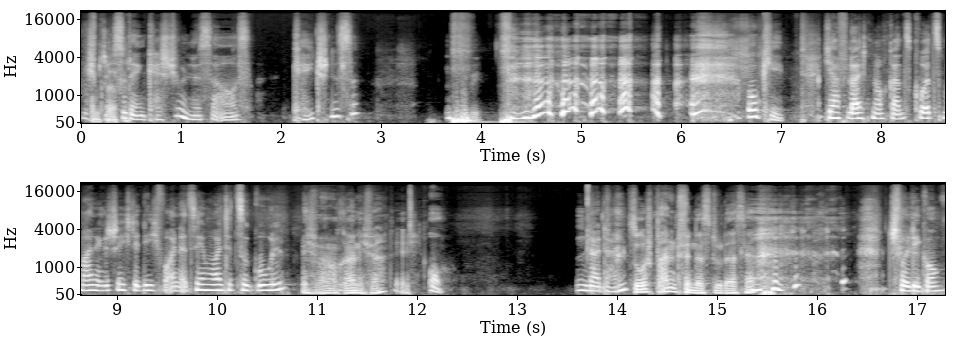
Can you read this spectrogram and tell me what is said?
Wie sprichst du denn Cashewnüsse aus? Cage-Nüsse? Okay. Ja, vielleicht noch ganz kurz meine Geschichte, die ich vorhin erzählen wollte zu Google. Ich war noch gar nicht fertig. Oh. Na dann. So spannend findest du das, ja? Entschuldigung.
